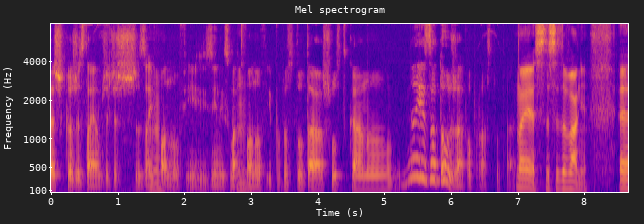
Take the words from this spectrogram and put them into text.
Też korzystają przecież z mm. iPhone'ów i z innych smartfonów mm. i po prostu ta szóstka no, no jest za duża po prostu. Tak. No jest, zdecydowanie. E,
